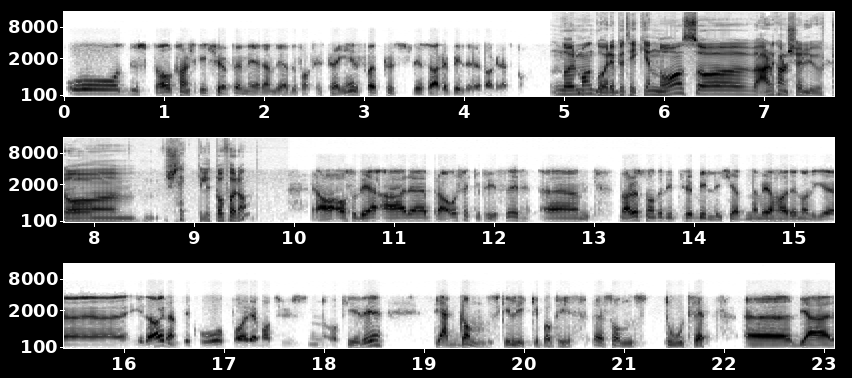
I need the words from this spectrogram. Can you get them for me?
Og du skal kanskje ikke kjøpe mer enn det du faktisk trenger, for plutselig så er det billigere dager etterpå. Når man går i butikken nå, så er det kanskje lurt å sjekke litt på forhånd? Ja, altså Det er eh, bra å sjekke priser. Eh, nå er det sånn at De tre billigkjedene vi har i Norge eh, i dag, Renti og Rema 1000 og Kiwi, de er ganske like på pris, sånn stort sett. De er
